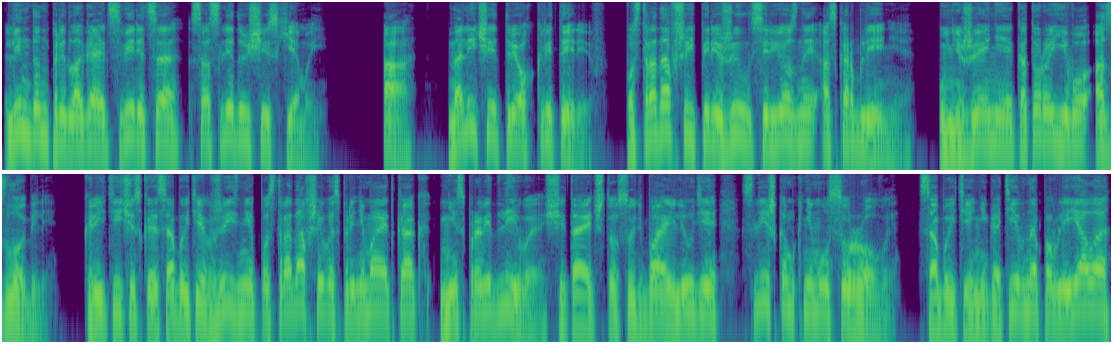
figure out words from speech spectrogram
Линдон предлагает свериться со следующей схемой. А. Наличие трех критериев. Пострадавший пережил серьезные оскорбления, унижения, которые его озлобили. Критическое событие в жизни пострадавший воспринимает как несправедливое, считает, что судьба и люди слишком к нему суровы. Событие негативно повлияло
